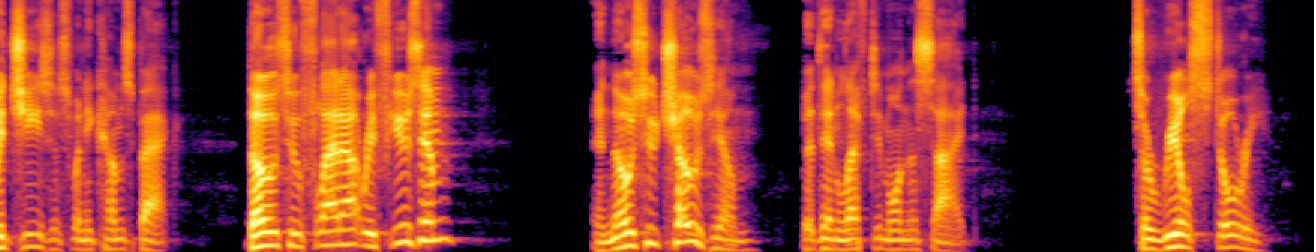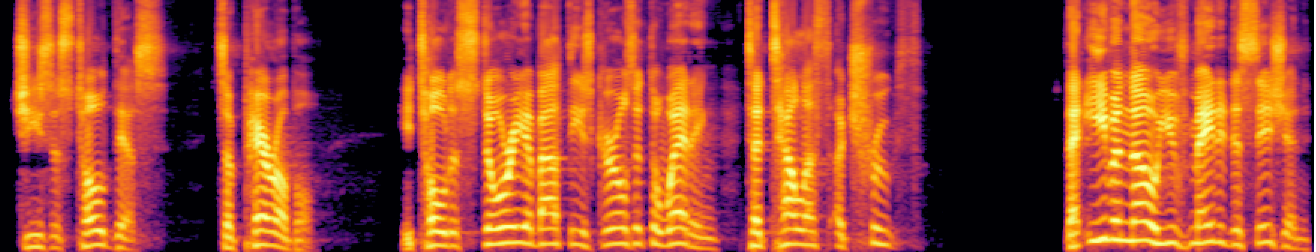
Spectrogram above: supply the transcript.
with Jesus when he comes back those who flat out refuse him, and those who chose him but then left him on the side. It's a real story. Jesus told this, it's a parable. He told a story about these girls at the wedding to tell us a truth. That even though you've made a decision,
